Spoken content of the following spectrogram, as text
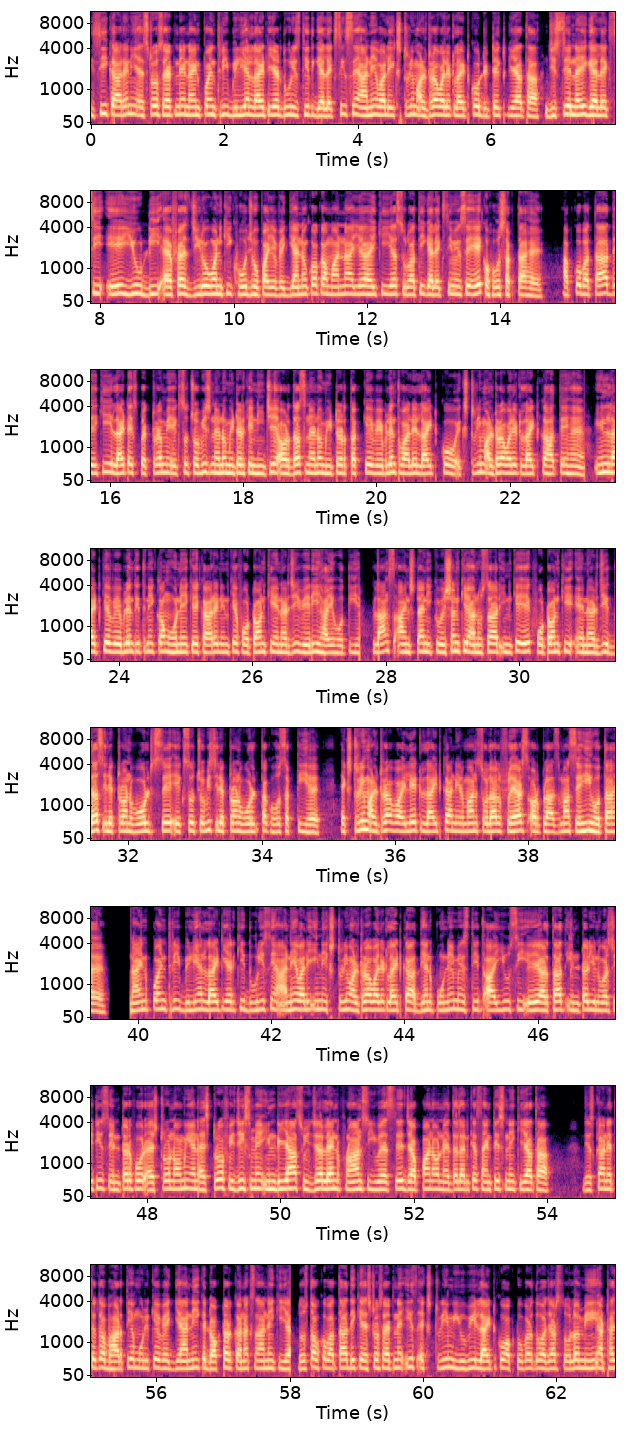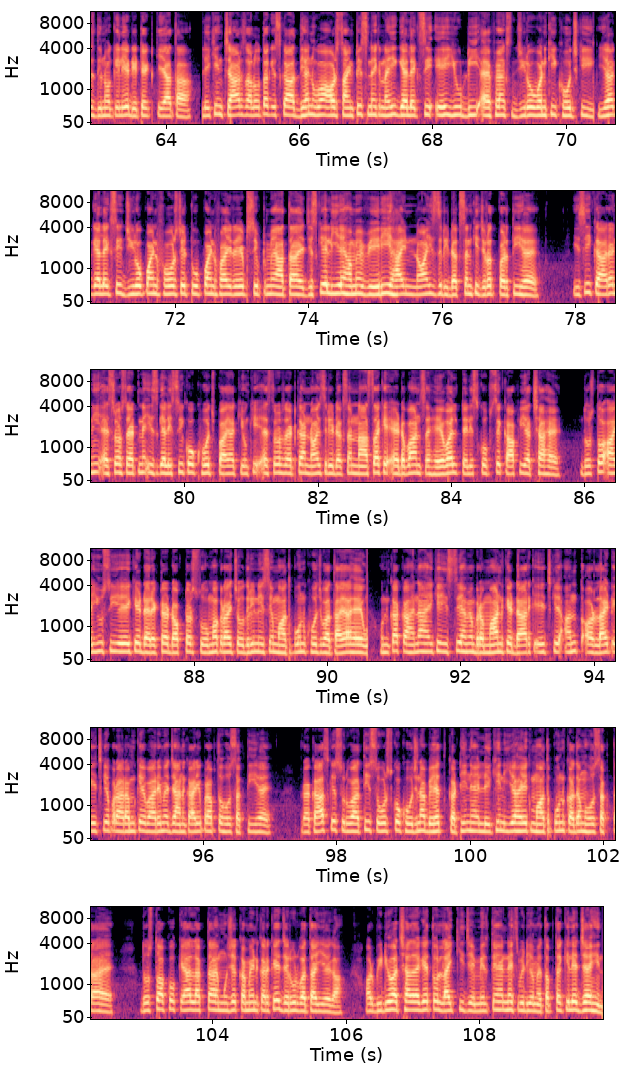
इसी कारण ही एस्ट्रोसेट ने 9.3 बिलियन लाइट ईयर दूर स्थित गैलेक्सी से आने वाली एक्सट्रीम अल्ट्रावायलेट लाइट को डिटेक्ट किया था, जिससे नई galaxy A U D F S zero one की खोज हो पाई। है वैज्ञानिकों का मानना यह है कि यह शुरुआती गैलेक्सी में से एक हो सकता है। आपको बता दें कि लाइट स्पेक्ट्रम में 124 नैनोमीटर के नीचे और 10 नैनोमीटर तक के वेवलेंथ वाले लाइट को एक्सट्रीम अल्ट्रावायलेट लाइट कहते हैं। इन लाइट के वेवलेंथ इतनी कम होने के कारण इनके फोटोन की एनर्जी वेरी हाई होती है। प्लांक्स आइंस्टाइन इक्वेशन के अनुसार इनके एक फोटोन की एनर्जी 10 इलेक्ट्रॉन वोल्ट से 124 इलेक्ट्रॉन वोल्ट तक हो सकती है। एक्सट्रीम अल्ट्रावायलेट लाइट का निर्माण सोलर फ्लेयर्स और प्लाज्मा से ही होता है। 9.3 बिलियन लाइट ईयर की दूरी से आने वाली इन एक्सट्रीम अल्ट्रावायलेट लाइट का अध्ययन पुणे में स्थित आईयूसीए अर्थात inter university centre for astronomy and astrophysics में India, Switzerland, France, USA, Japan और नेदरलैंड के साइंटिस्ट ने किया था। जिसका नेतृत्व तो भारतीय मूल के वैज्ञानिक डॉक्टर कनक शाह ने किया। दोस्तों, आपको बता दी कि एस्ट्रोसाइट ने इस एक्सट्रीम यूवी लाइट को अक्टूबर 2016 में ही 28 दिनों के लिए डिटेक्ट किया था। लेकिन चार सालों तक इसका अध्ययन हुआ और साइंटिस्ट ने एक नई galaxy A U D F X zero one की खोज की। यह गैलेक्सी 0.4 से 2.5 रेड शिफ्ट में आता है, जिसके लिए हमें वेरी हाई नॉइज़ रिडक्शन की ज़रूरत पड़ती है। इसी कारण ही एस्ट्रोसेट ने इस गैलेक्सी को खोज पाया क्योंकि एस्ट्रोसेट का नॉइस रिडक्शन नासा के एडवांस हेवल टेलीस्कोप से काफ़ी अच्छा है। दोस्तों, आईयूसीए के डायरेक्टर डॉक्टर सोमक राय चौधरी ने इसे महत्वपूर्ण खोज बताया है। उनका कहना है कि इससे हमें ब्रह्मांड के डार्क एज के अंत और लाइट एज के प्रारंभ के बारे में जानकारी प्राप्त हो सकती है। प्रकाश के शुरुआती सोर्स को खोजना बेहद कठिन है, लेकिन यह एक महत्वपूर्ण कदम हो सकता है। दोस्तों, आपको क्या लगता है, मुझे कमेंट करके ज़रूर बताइएगा। और वीडियो अच्छा लगे तो लाइक कीजिए। मिलते हैं नेक्स्ट वीडियो में। तब तक के लिए जय हिंद।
